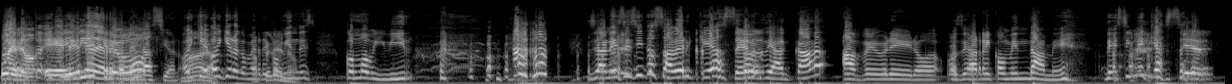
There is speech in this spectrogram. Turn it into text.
Bueno, estoy día de enero... recomendación. Hoy, Mal, quiero, hoy quiero que me pleno. recomiendes cómo vivir. o sea, necesito saber qué hacer de acá a febrero. O sea, recomendame. Decime qué hacer. Bien.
